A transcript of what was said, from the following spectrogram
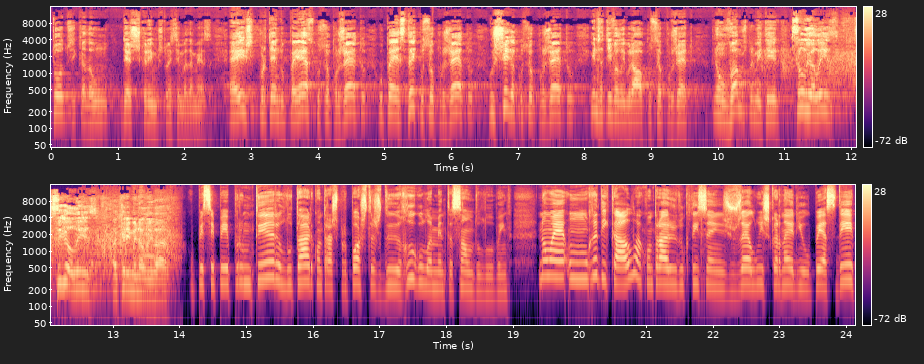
todos e cada um destes crimes que estão em cima da mesa. É isto que pretende o PS com o seu projeto, o PSD com o seu projeto, o Chega com o seu projeto, a Iniciativa Liberal com o seu projeto. Não vamos permitir que se legalize, se legalize a criminalidade. O PCP prometer lutar contra as propostas de regulamentação do lobbying. Não é um radical, ao contrário do que dissem José Luís Carneiro e o PSD.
